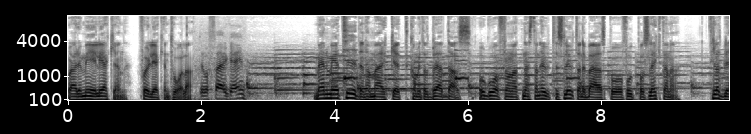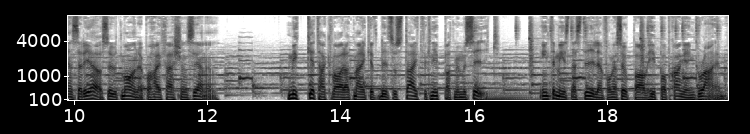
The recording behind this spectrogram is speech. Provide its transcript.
Och är du med i leken får du leken tåla. Det var fair game. Men med tiden har märket kommit att breddas och gå från att nästan uteslutande bäras på fotbollsläktarna till att bli en seriös utmanare på high fashion-scenen. Mycket tack vare att märket blivit så starkt förknippat med musik. Inte minst när stilen fångas upp av hiphop-genren grime.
